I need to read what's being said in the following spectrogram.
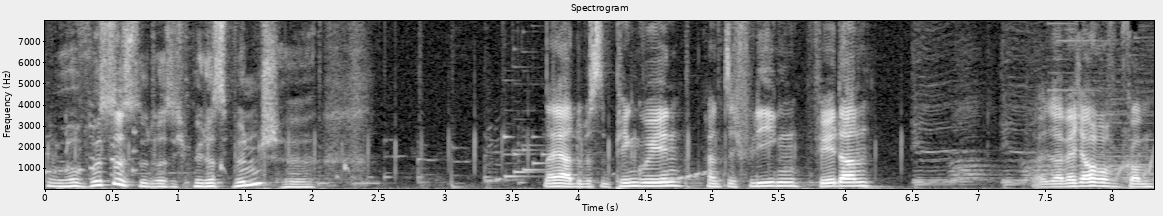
Woher wusstest du, dass ich mir das wünsche? Naja, du bist ein Pinguin, kannst nicht fliegen, federn. Da wäre ich auch drauf gekommen.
